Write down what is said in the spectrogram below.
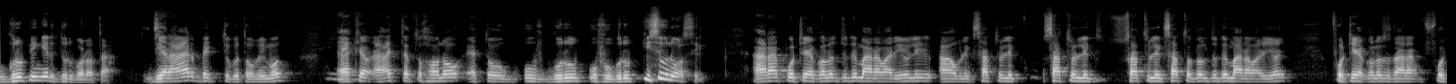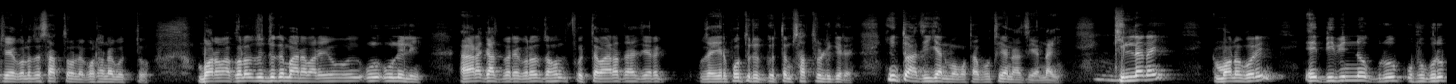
গ্রুপিংয়ের দুর্বলতা। যে আর ব্যক্তিগত অভিমত একে একটা তো হন এত গ্রুপ উপগ্রুপ কিছু নছিল। আর পটিয়া কলেজ যদি মারামারি হলে আওয়ামী লীগ ছাত্রলীগ ছাত্রলীগ ছাত্রলীগ ছাত্রদল যদি মারামারি হয় ফটিয়া কলেজে তারা ফটিয়া কলেজে ছাত্র হলে ঘটনা করতো বড়মা কলেজে যদি মারামারি উনিলি আর গাছবাড়ি কলেজ যখন ফটতে মারা যায় যে এরা- প্রতিরোধ করতাম ছাত্রলীগের। কিন্তু আজি ইয়ান মমতা ভুতিয়ান আজি নাই। কিল্লা নাই মনে করি এই বিভিন্ন গ্রুপ উপগ্রুপ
